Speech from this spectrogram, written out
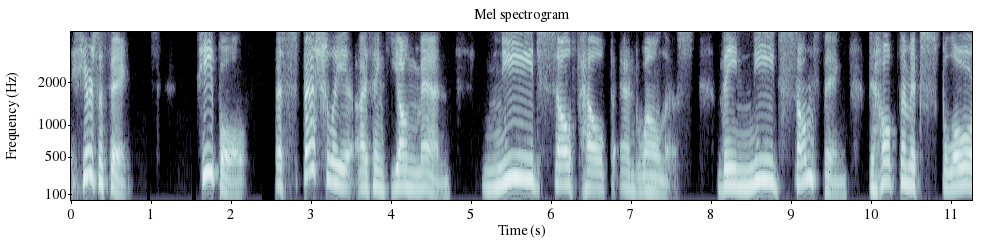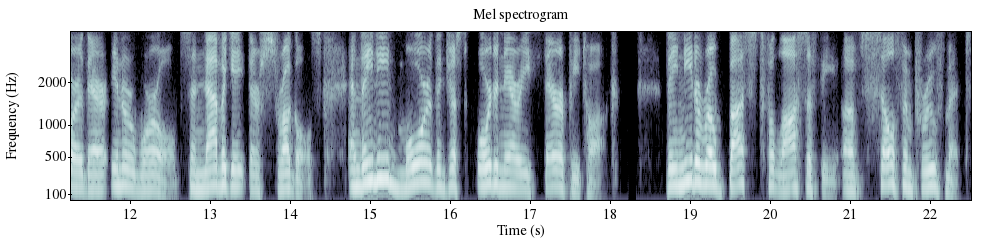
Here's the thing people especially I think young men need self help and wellness. They need something to help them explore their inner worlds and navigate their struggles. And they need more than just ordinary therapy talk. They need a robust philosophy of self improvement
